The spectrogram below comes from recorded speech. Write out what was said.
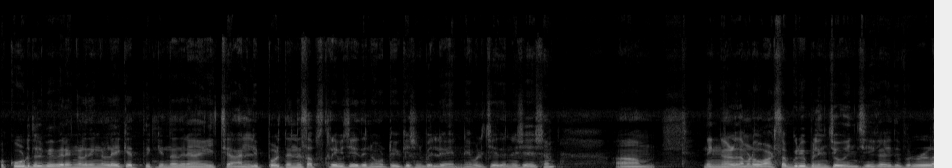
അപ്പോൾ കൂടുതൽ വിവരങ്ങൾ നിങ്ങളിലേക്ക് എത്തിക്കുന്നതിനായി ചാനൽ ഇപ്പോൾ തന്നെ സബ്സ്ക്രൈബ് ചെയ്ത് നോട്ടിഫിക്കേഷൻ ബെല്ല് എനേബിൾ ചെയ്തതിന് ശേഷം നിങ്ങൾ നമ്മുടെ വാട്സപ്പ് ഗ്രൂപ്പിലും ജോയിൻ ചെയ്യുക. ഇതുപോലുള്ള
